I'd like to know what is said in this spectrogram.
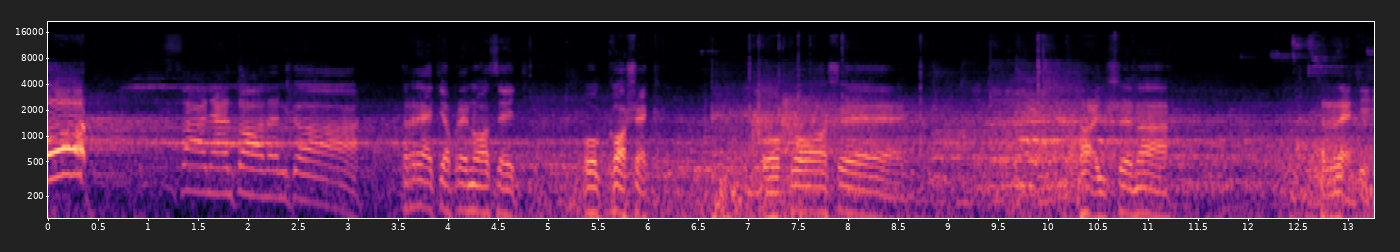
О! Саня Антоненко. Третє приносить у кошик. У кошик. Гайшина. Третій.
